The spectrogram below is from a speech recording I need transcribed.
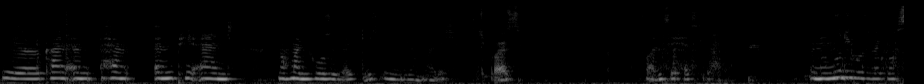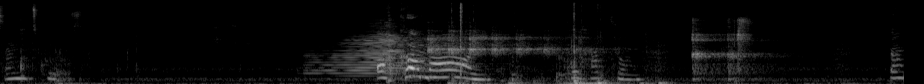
Hier, kein M M MP End. Mach mal die Hose weg, die ist irgendwie langweilig. Ich weiß. Vor allem sehr hässlich. Wenn du nur die Hose wegmachst, dann sieht's cool aus. Ach, come on. Schon. Bam,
